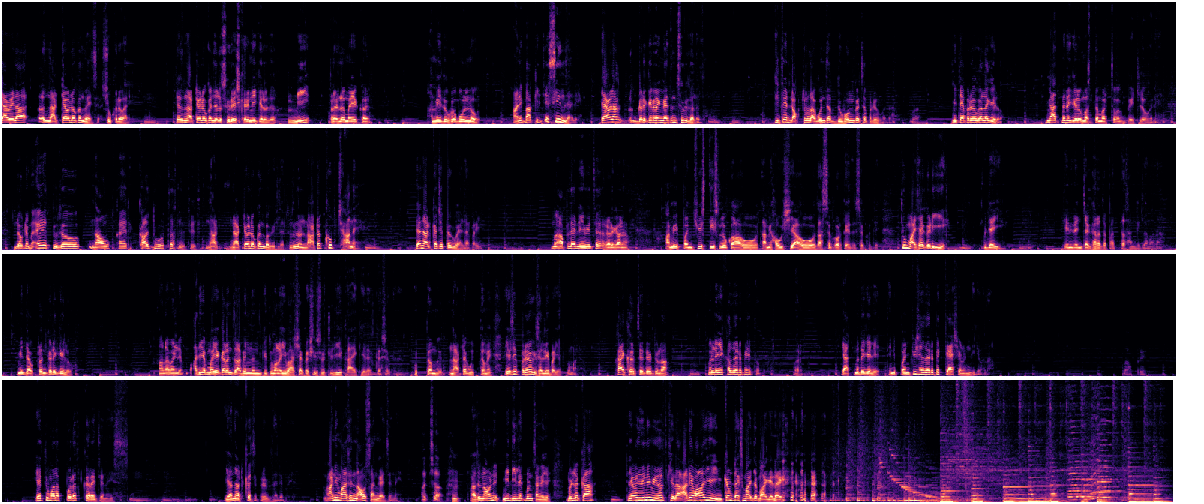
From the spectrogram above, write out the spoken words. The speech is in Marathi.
त्यावेळेला नाट्यावलोकन व्हायचं शुक्रवारी. त्याचं नाट्यावलोकन झालं सुरेश खरेने केलं होतं. मी प्रल मयेकर आम्ही दोघं बोललो आणि बाकीचे सीन झाले. त्यावेळेला गडकरी रंगातून सुरू झालं होतं. तिथे डॉक्टर लागूनचा दुभंगचा प्रयोग होता. मी त्या प्रयोगाला गेलो. मी आतमध्ये गेलो मस्त मस्त भेटलो वगैरे. डॉक्टर ए तुझं नाव काय रे? काल तू होताच नव्हते नाट नाट्यावलोकन बघितलं. तुझं नाटक खूप छान आहे. त्या नाटकाचे प्रयोग व्हायला पाहिजे. मग आपल्या नेहमीचं रडगाणं आम्ही पंचवीस तीस लोक आहोत आम्ही हौशी आहोत असं करतो आहे तसं करतोय. तू माझ्याकडे ये उद्या ये. त्यांनी त्यांच्या घराचा पत्ता सांगितला मला. मी डॉक्टरांकडे गेलो. मला म्हणले आधी मयेकरांचं अभिनंदन की तुम्हाला ही भाषा कशी सुचली काय केलं कसं केलं. उत्तम नाटक उत्तम आहे. याचे प्रयोग झाले पाहिजेत तुम्हाला. काय खर्च येतो तुला? म्हणलं एक हजार रुपये येतो. बरं. ते आतमध्ये गेले. त्यांनी पंचवीस हजार रुपये कॅश आणून दिले मला. बापरे. हे तुम्हाला परत करायचं नाहीस या नाटकाचे प्रयोग झाले पाहिजे आणि माझं नाव सांगायचं नाही. अच्छा. माझं नाव नाही मी दिलेत म्हणून सांगायचं म्हटलं का? त्यावेळी त्यांनी विरोध केला. अरे मला इन्कम टॅक्स माझ्या मागेला आहे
